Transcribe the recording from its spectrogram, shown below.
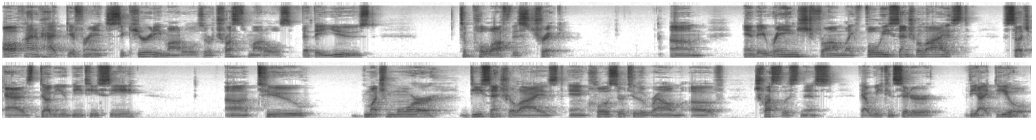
all kind of had different security models or trust models that they used to pull off this trick. Um, and they ranged from like fully centralized, such as WBTC, uh, to much more decentralized and closer to the realm of trustlessness that we consider the ideal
